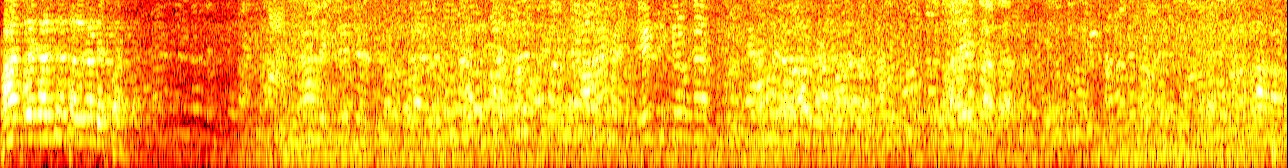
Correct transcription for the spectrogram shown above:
भात प्रकारचे सालगा ढेपा Thank you.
